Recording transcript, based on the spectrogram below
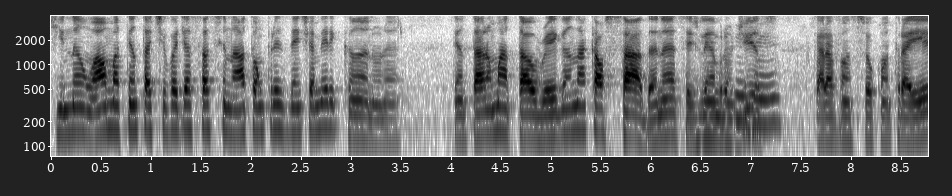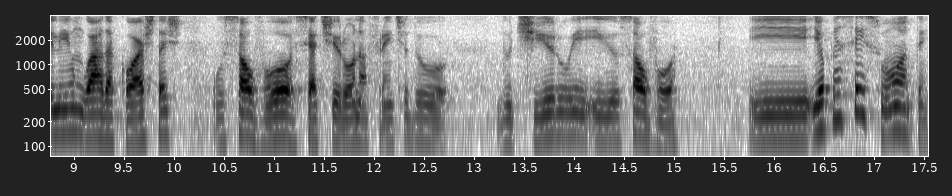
que não há uma tentativa de assassinato a um presidente americano, né? Tentaram matar o Reagan na calçada, né? Vocês lembram disso? O cara avançou contra ele e um guarda-costas o salvou, se atirou na frente do, do tiro e, e o salvou. E, e eu pensei isso ontem.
